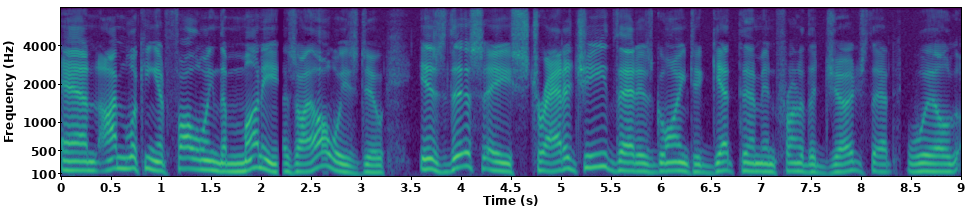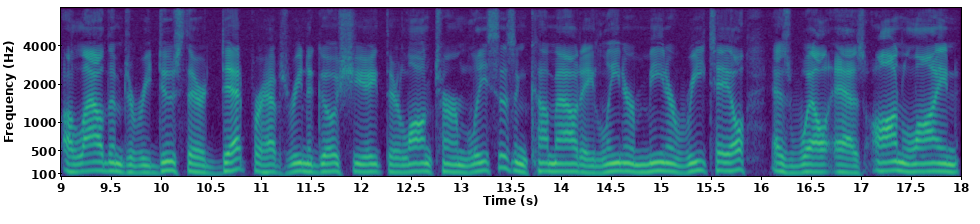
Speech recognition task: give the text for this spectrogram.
and I'm looking at following the money as I always do. Is this a strategy that is going to get them in front of the judge that will allow them to reduce their debt, perhaps renegotiate their long term leases, and come out a leaner, meaner retail as well as online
